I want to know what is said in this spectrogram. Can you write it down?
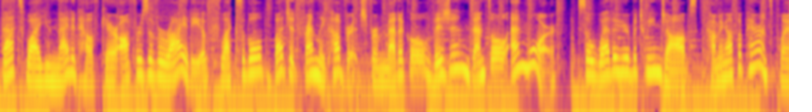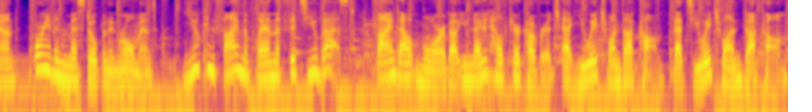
That's why United Healthcare offers a variety of flexible, budget friendly coverage for medical, vision, dental, and more. So, whether you're between jobs, coming off a parent's plan, or even missed open enrollment, you can find the plan that fits you best. Find out more about United Healthcare coverage at uh1.com. That's uh1.com.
